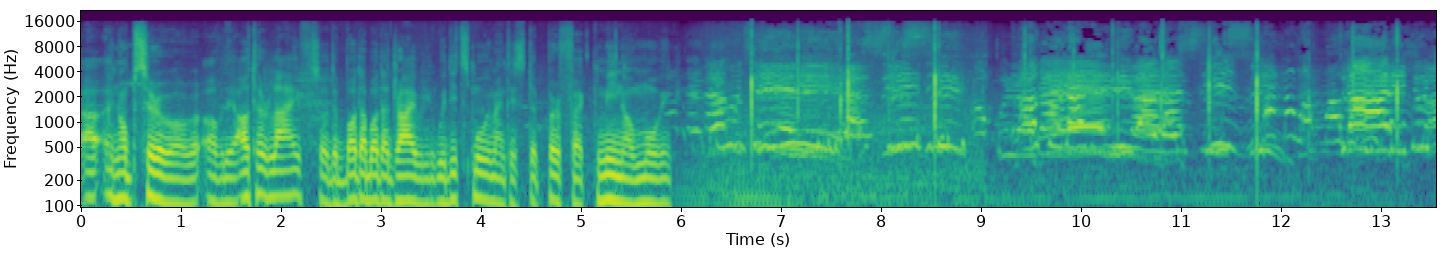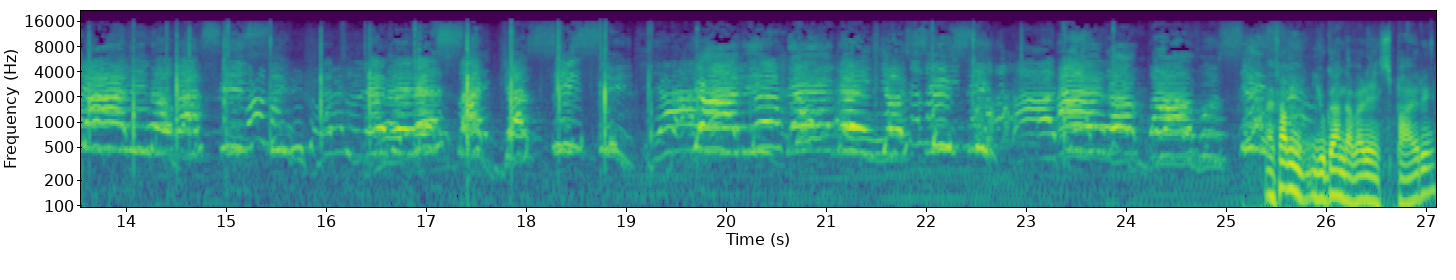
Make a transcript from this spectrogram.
uh, an observer of the outer life. So the Boda Boda drive with its movement is the perfect mean of moving. I found Uganda very inspiring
